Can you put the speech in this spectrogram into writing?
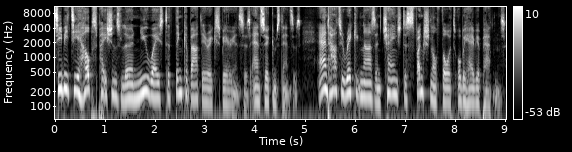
CBT helps patients learn new ways to think about their experiences and circumstances, and how to recognize and change dysfunctional thought or behavior patterns.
